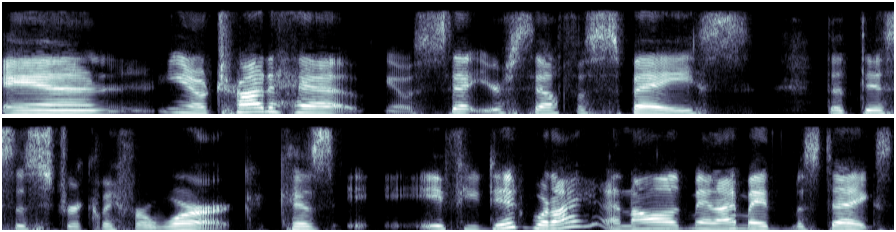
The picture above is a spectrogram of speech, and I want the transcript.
And you know try to have you know set yourself a space that this is strictly for work. Because if you did what i and i'll admit i made mistakes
